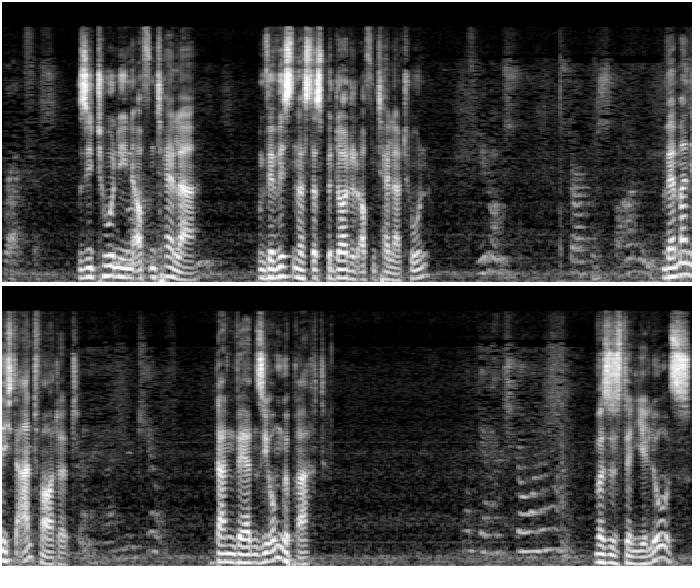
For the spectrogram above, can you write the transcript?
breakfast. sie tun ihn auf den Teller. Und wir wissen, was das bedeutet, auf den Teller tun. Wenn man nicht antwortet, dann werden sie umgebracht. Was ist denn hier los?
